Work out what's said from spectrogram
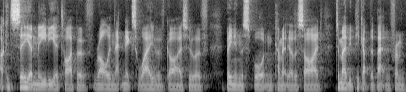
I could see a media type of role in that next wave of guys who have been in the sport and come out the other side to maybe pick up the baton from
